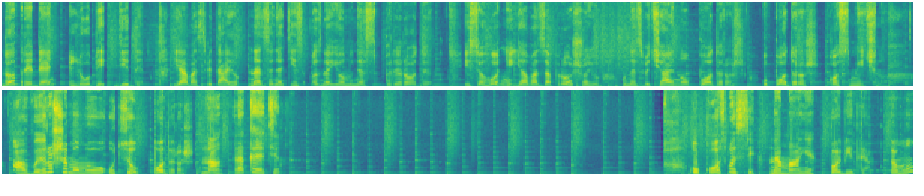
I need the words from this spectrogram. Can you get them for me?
Добрий день, любі діти! Я вас вітаю на занятті з ознайомлення з природою. І сьогодні я вас запрошую у незвичайну подорож, у подорож космічну. А вирушимо ми у цю подорож на ракеті. У космосі немає повітря. Тому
